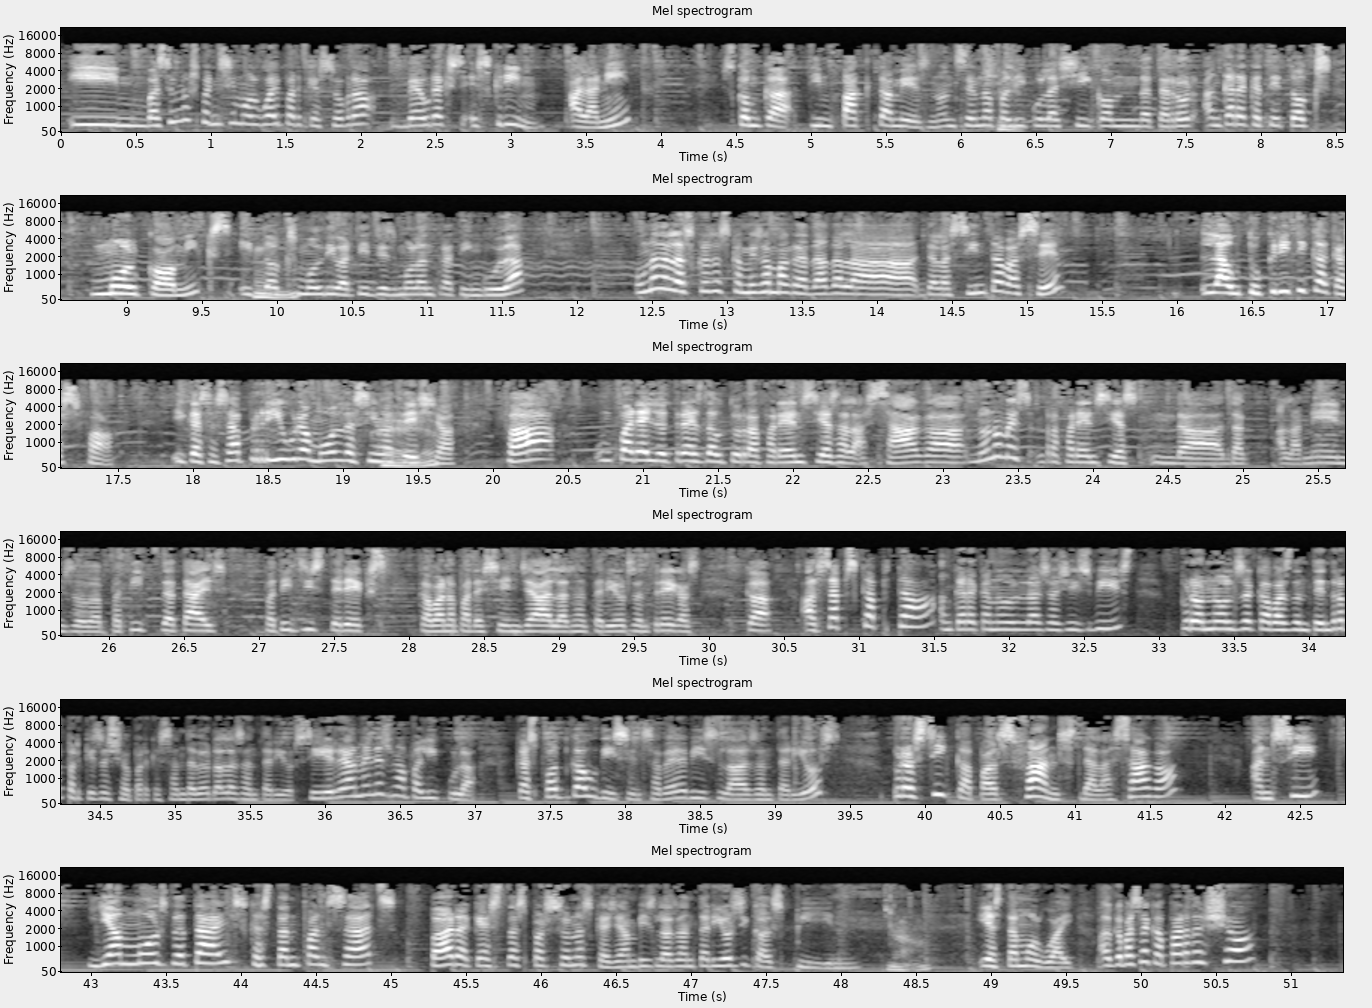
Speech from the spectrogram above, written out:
i va ser una experiència molt guai perquè a sobre veure Scream a la nit és com que t'impacta més, no? En ser una Sí. pel·lícula així com de terror, encara que té tocs molt còmics i tocs Mhm. molt divertits i és molt entretinguda. Una de les coses que més em va agradar de la, de la cinta va ser l'autocrítica que es fa i que se sap riure molt de si Eh. mateixa. Fa un parell o tres d'autoreferències a la saga, no només referències d'elements o de petits detalls, petits easter eggs que van apareixent ja a les anteriors entregues, que els saps captar, encara que no les hagis vist, però no els acabes d'entendre perquè és això, perquè s'han de veure les anteriors. Si realment és una pel·lícula que es pot gaudir sense haver vist les anteriors, però sí que pels fans de la saga, en si, hi ha molts detalls que estan pensats per aquestes persones que ja han vist les anteriors i que els pillin. no. I està molt guai. El que passa que, a part d'això,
